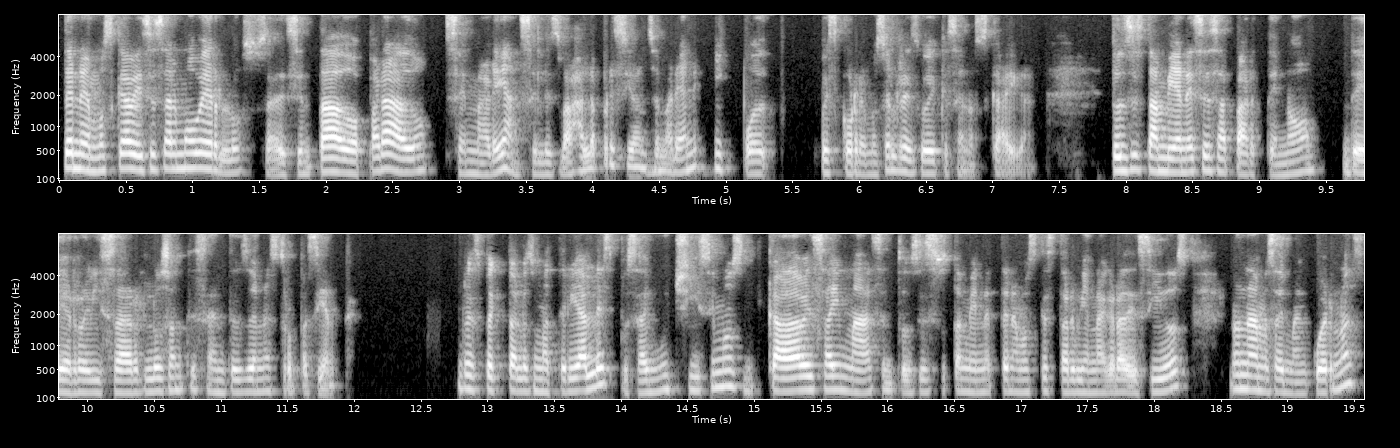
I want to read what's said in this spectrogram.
Tenemos que a veces al moverlos, o sea, de sentado a parado, se marean, se les baja la presión, se marean y pues corremos el riesgo de que se nos caigan. Entonces también es esa parte, ¿no? De revisar los antecedentes de nuestro paciente. Respecto a los materiales, pues hay muchísimos, cada vez hay más, entonces eso también tenemos que estar bien agradecidos. No nada más hay mancuernas,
